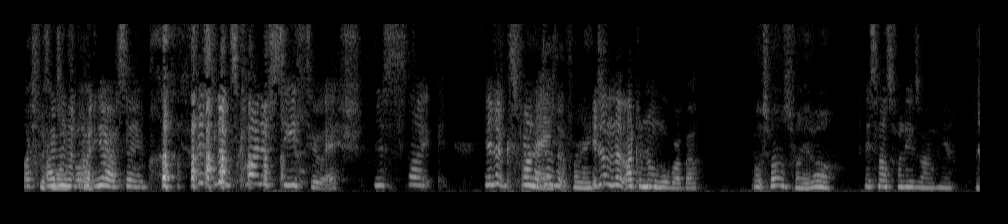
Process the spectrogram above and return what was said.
I just flick I them on don't the floor. uh, yeah, same. this looks kind of see-through-ish. It's like it looks funny. it does look funny. It doesn't look like a normal rubber. Oh, it smells funny as well. It smells funny as well. Yeah,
